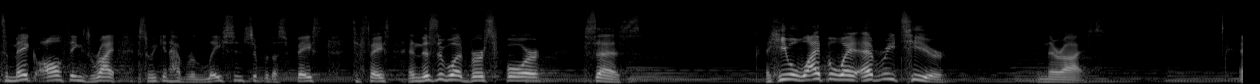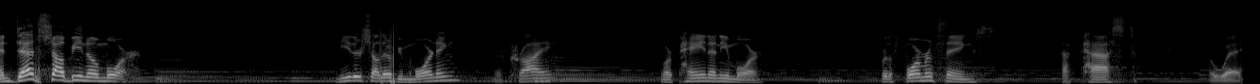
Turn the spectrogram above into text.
to make all things right so he can have relationship with us face to face. And this is what verse 4 says. He will wipe away every tear from their eyes. And death shall be no more. Neither shall there be mourning, nor crying, nor pain anymore, for the former things have passed away.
